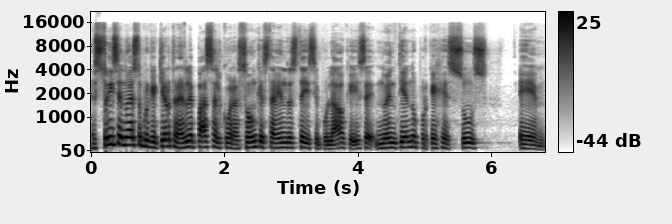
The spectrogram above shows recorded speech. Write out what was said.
Estoy diciendo esto porque quiero traerle paz al corazón que está viendo este discipulado que dice, no entiendo por qué Jesús eh,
